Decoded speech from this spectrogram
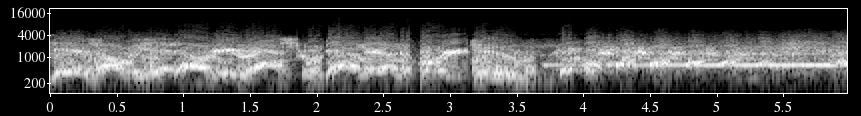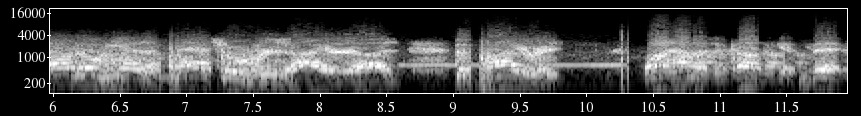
There's always that elderly rascal down there on the border, too. I don't know if he has a patch over his eye or not. The pirate. One, how much it costs to get fixed?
